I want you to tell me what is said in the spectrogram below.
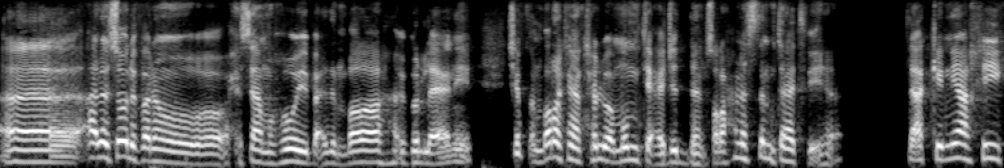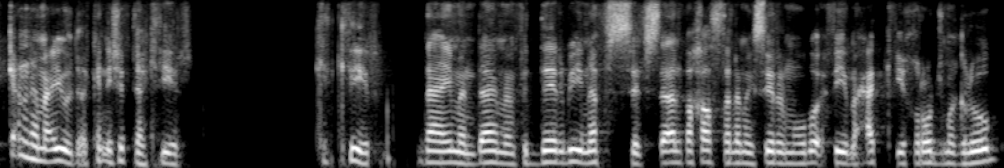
آه، أنا أسولف أنا وحسام أخوي بعد المباراة أقول له يعني شوف المباراة كانت حلوة ممتعة جدا صراحة أنا استمتعت فيها. لكن يا أخي كأنها معيودة كأني شفتها كثير. كثير. دائما دائما في الديربي نفس السالفة خاصة لما يصير الموضوع فيه محك في خروج مغلوب.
